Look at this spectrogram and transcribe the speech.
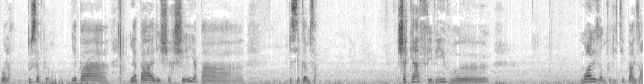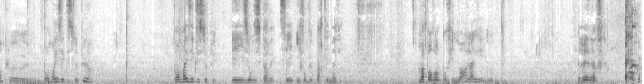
Voilà, tout simplement. Il n'y a, pas, a pas à aller chercher, il n'y a pas... C'est comme ça. Chacun fait vivre... Euh, moi, les hommes politiques, par exemple, euh, pour moi, ils n'existent plus. Hein. Pour moi, ils n'existent plus. Et ils ont disparu. Ils font plus partie de ma vie. Moi, pendant le confinement, là, rien à faire.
